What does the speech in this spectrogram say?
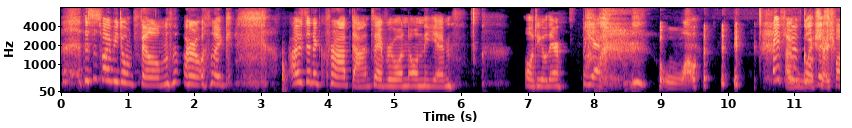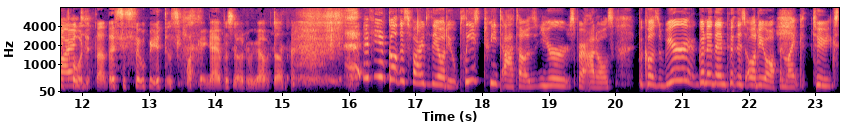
This is why we don't film or like I was in a crab dance, everyone on the um audio there. But yeah, wow. If I you've got wish this I'd far recorded that. This is the weirdest fucking episode we've ever done. if you've got this far into the audio, please tweet at us your spirit animals because we're gonna then put this audio up in like two weeks,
